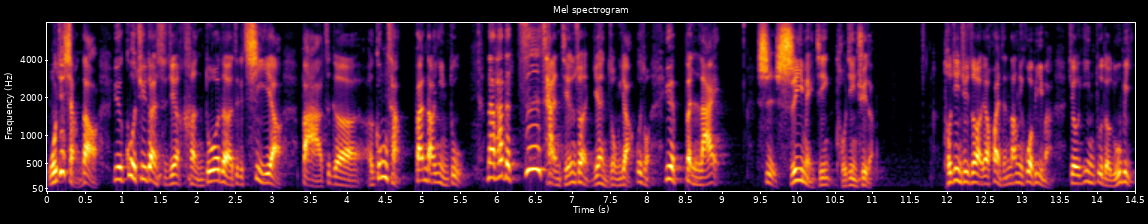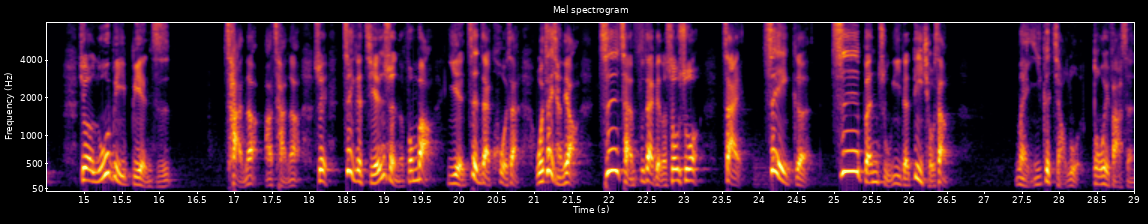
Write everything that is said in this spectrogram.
我就想到，因为过去一段时间很多的这个企业啊，把这个呃工厂搬到印度，那它的资产减损也很重要。为什么？因为本来是十亿美金投进去的，投进去之后要换成当地货币嘛，就印度的卢比，就卢比贬值。惨了啊，惨了！所以这个减损的风暴也正在扩散。我再强调，资产负债表的收缩，在这个资本主义的地球上，每一个角落都会发生。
